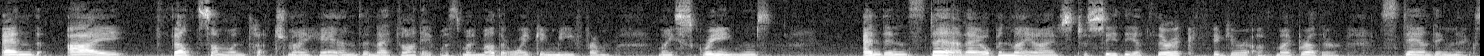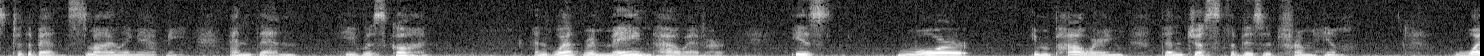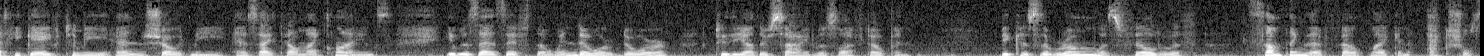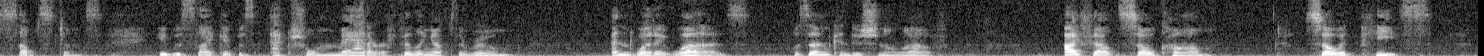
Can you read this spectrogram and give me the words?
And I felt someone touch my hand, and I thought it was my mother waking me from my screams. And instead, I opened my eyes to see the etheric figure of my brother standing next to the bed, smiling at me. And then he was gone. And what remained, however, is more empowering than just the visit from him. What he gave to me and showed me, as I tell my clients, it was as if the window or door to the other side was left open, because the room was filled with something that felt like an actual substance it was like it was actual matter filling up the room. And what it was, was unconditional love. I felt so calm, so at peace,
